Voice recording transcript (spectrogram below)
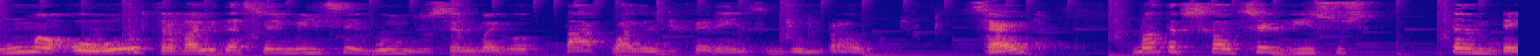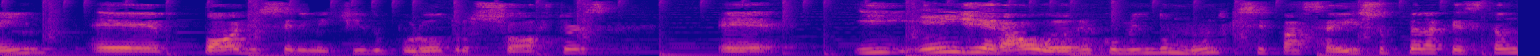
uma ou outra validação em milissegundos, você não vai notar quase a diferença de um para outro, certo? Nota fiscal de serviços também é, pode ser emitido por outros softwares é, e, em geral, eu recomendo muito que se faça isso pela questão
